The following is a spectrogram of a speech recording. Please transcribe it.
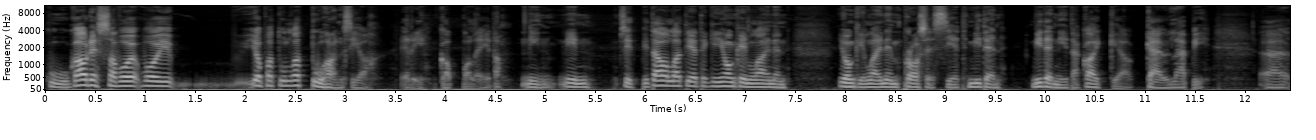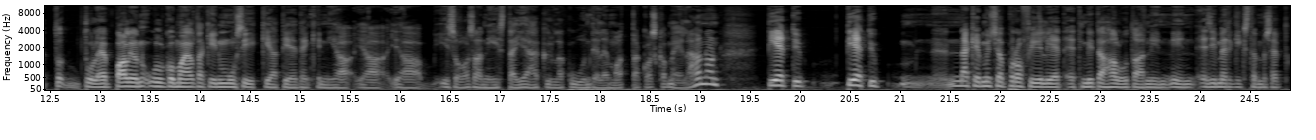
kuukaudessa voi, voi jopa tulla tuhansia eri kappaleita, niin, niin sitten pitää olla tietenkin jonkinlainen jonkinlainen prosessi, että miten, miten niitä kaikkea käy läpi. Tulee paljon ulkomailtakin musiikkia tietenkin ja, ja, ja iso osa niistä jää kyllä kuuntelematta, koska meillähän on tietty, tietty näkemys ja profiili, että, että mitä halutaan, niin, niin esimerkiksi tämmöiset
